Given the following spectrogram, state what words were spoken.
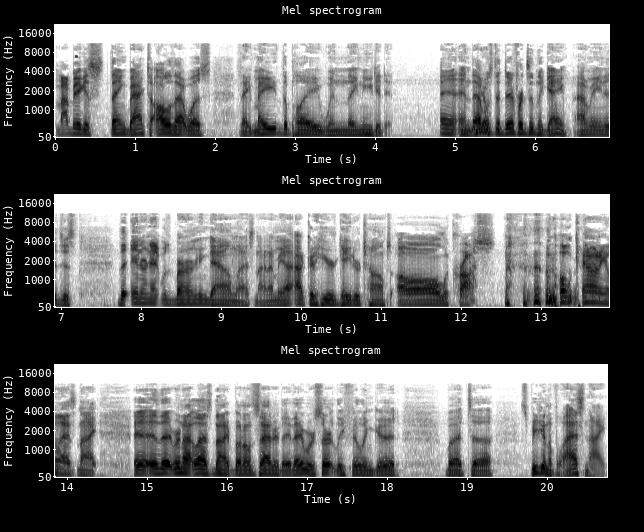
my biggest thing back to all of that was they made the play when they needed it. And, and that yep. was the difference in the game. I mean, it just, the internet was burning down last night. I mean, I, I could hear Gator chomps all across the whole county last night. And that we're not last night, but on Saturday, they were certainly feeling good. But uh, speaking of last night,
